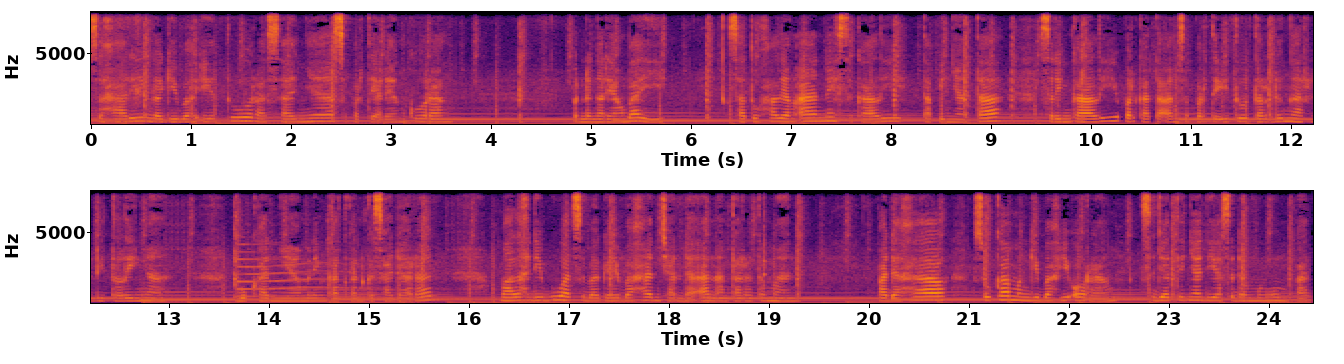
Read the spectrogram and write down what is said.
Sehari gak gibah itu rasanya seperti ada yang kurang. Pendengar yang baik, satu hal yang aneh sekali, tapi nyata sering kali perkataan seperti itu terdengar di telinga. Bukannya meningkatkan kesadaran, malah dibuat sebagai bahan candaan antara teman. Padahal suka menggibahi orang, sejatinya dia sedang mengumpat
